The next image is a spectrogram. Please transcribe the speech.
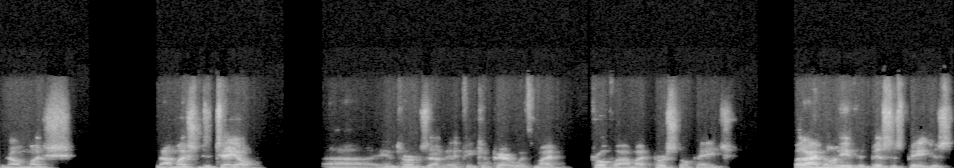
no much, not much detail uh, in terms of if you compare it with my profile, my personal page. But I believe that business pages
